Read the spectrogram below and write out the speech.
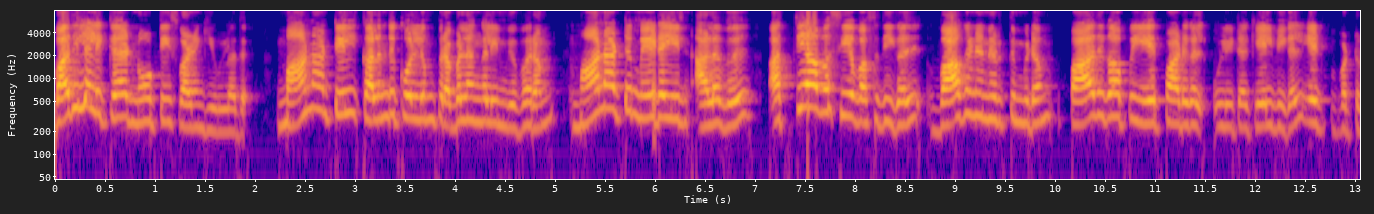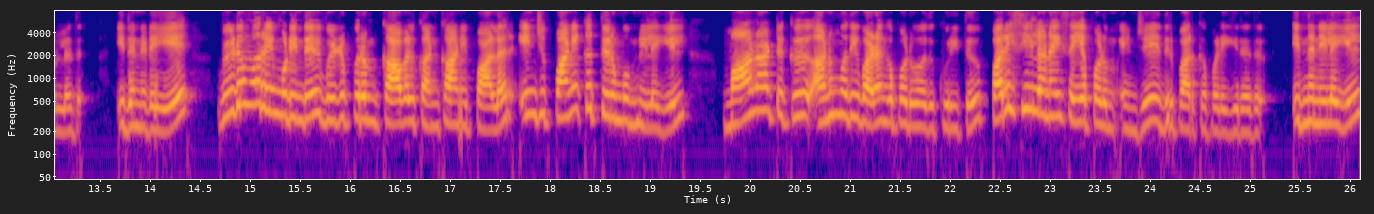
பதிலளிக்க நோட்டீஸ் வழங்கியுள்ளது. மாநாட்டில் கலந்து கொள்ளும் பிரபலங்களின் விவரம் மாநாட்டு மேடையின் அளவு அத்தியாவசிய வசதிகள் வாகன நிறுத்துமிடம் பாதுகாப்பு ஏற்பாடுகள் உள்ளிட்ட கேள்விகள் எழுப்பப்பட்டுள்ளது. இதனிடையே விடுமுறை முடிந்து விழுப்புரம் காவல் கண்காணிப்பாளர் இன்று பணிக்கு திரும்பும் நிலையில் மாநாட்டுக்கு அனுமதி வழங்கப்படுவது குறித்து பரிசீலனை செய்யப்படும் என்று எதிர்பார்க்கப்படுகிறது. இந்த நிலையில்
